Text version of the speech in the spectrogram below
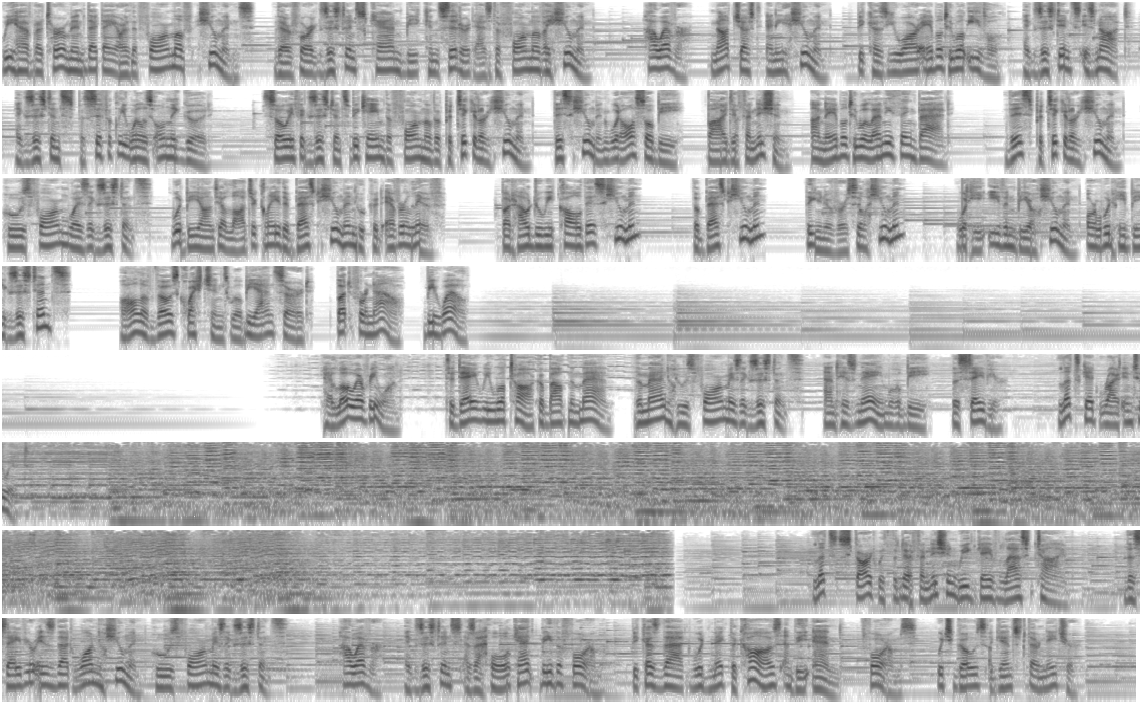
We have determined that they are the form of humans, therefore existence can be considered as the form of a human. However, not just any human, because you are able to will evil, existence is not, existence specifically wills only good. So if existence became the form of a particular human, this human would also be, by definition, unable to will anything bad. This particular human, whose form was existence, would be ontologically the best human who could ever live. But how do we call this human? The best human? The universal human? Would he even be a human or would he be existence? All of those questions will be answered, but for now, be well. Hello everyone. Today we will talk about the man, the man whose form is existence, and his name will be the Savior. Let's get right into it. Let's start with the definition we gave last time. The Savior is that one human whose form is existence. However, existence as a whole can't be the form, because that would make the cause and the end, forms, which goes against their nature.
